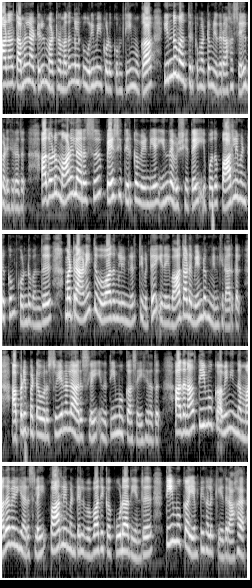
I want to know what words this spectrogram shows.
ஆனால் தமிழ்நாட்டில் மற்ற மதங்களுக்கு உரிமை கொடுக்கும் திமுக இந்து மதத்திற்கு மட்டும் எதிராக செயல்படுகிறது. அதோடு மாநில அரசு பேசி தீர்க்க வேண்டிய இந்த விஷயத்தை இப்போது பார்லிமெண்ட்டுக்கும் கொண்டு வந்து மற்ற அனைத்து விவாதங்களையும் நிறுத்திவிட்டு இதை வாதாட வேண்டும் என்கிறார்கள். அப்படிப்பட்ட ஒரு சுயநல அரசியலை இந்த திமுக செய்கிறது. அதனால் திமுகவின் இந்த மதவெறி அரசியலை பார்லிமெண்டில் விவாதிக்க கூடாது என்று திமுக எம்பிகளுக்கு எதிராக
